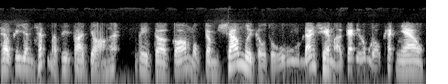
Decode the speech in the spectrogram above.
Theo cái danh sách mà FIFA chọn á, thì có 160 cầu thủ đáng xem ở các cái góc độ khác nhau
